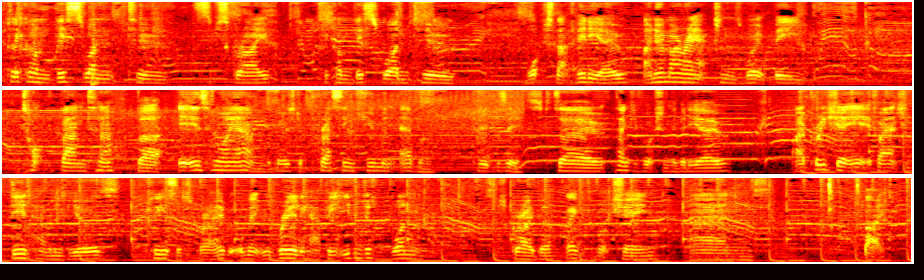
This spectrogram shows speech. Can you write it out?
Click on this one to subscribe. Click on this one to watch that video. I know my reactions won't be top banter, but it is who I am, the most depressing human ever to exist. So, thank you for watching the video. I appreciate it if I actually did have any viewers. Please subscribe, it will make me really happy, even just one subscriber. Thank you for watching, and bye.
